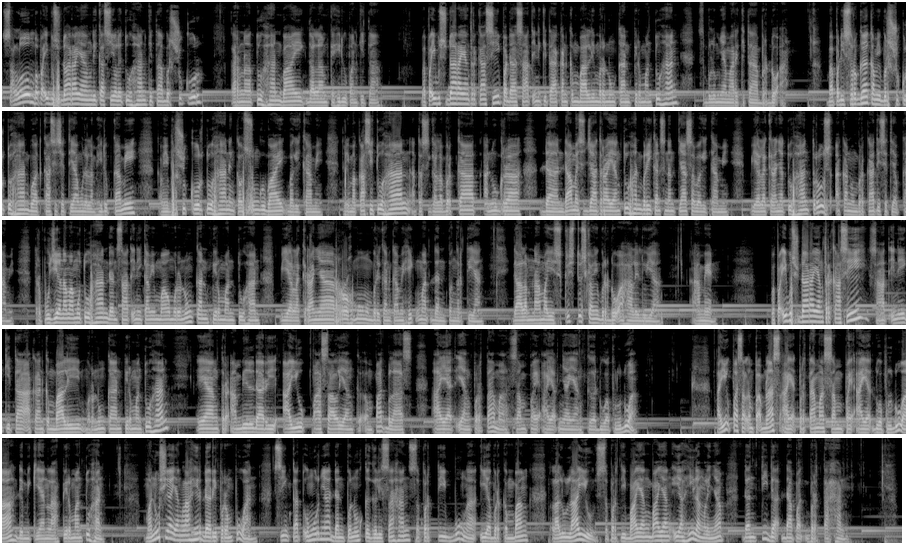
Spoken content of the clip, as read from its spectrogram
Salam Bapak Ibu Saudara yang dikasih oleh Tuhan kita bersyukur karena Tuhan baik dalam kehidupan kita. Bapak Ibu Saudara yang terkasih pada saat ini kita akan kembali merenungkan firman Tuhan Sebelumnya mari kita berdoa Bapa di sorga kami bersyukur Tuhan buat kasih setiamu dalam hidup kami. Kami bersyukur Tuhan engkau sungguh baik bagi kami. Terima kasih Tuhan atas segala berkat, anugerah, dan damai sejahtera yang Tuhan berikan senantiasa bagi kami. Biarlah kiranya Tuhan terus akan memberkati setiap kami. Terpujilah namamu Tuhan dan saat ini kami mau merenungkan firman Tuhan. Biarlah kiranya rohmu memberikan kami hikmat dan pengertian dalam nama Yesus Kristus kami berdoa haleluya. Amin. Bapak Ibu Saudara yang terkasih, saat ini kita akan kembali merenungkan firman Tuhan yang terambil dari Ayub pasal yang ke-14 ayat yang pertama sampai ayatnya yang ke-22. Ayub pasal 14 ayat pertama sampai ayat 22 demikianlah firman Tuhan. Manusia yang lahir dari perempuan, singkat umurnya dan penuh kegelisahan seperti bunga ia berkembang, lalu layu seperti bayang-bayang ia hilang lenyap dan tidak dapat bertahan.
